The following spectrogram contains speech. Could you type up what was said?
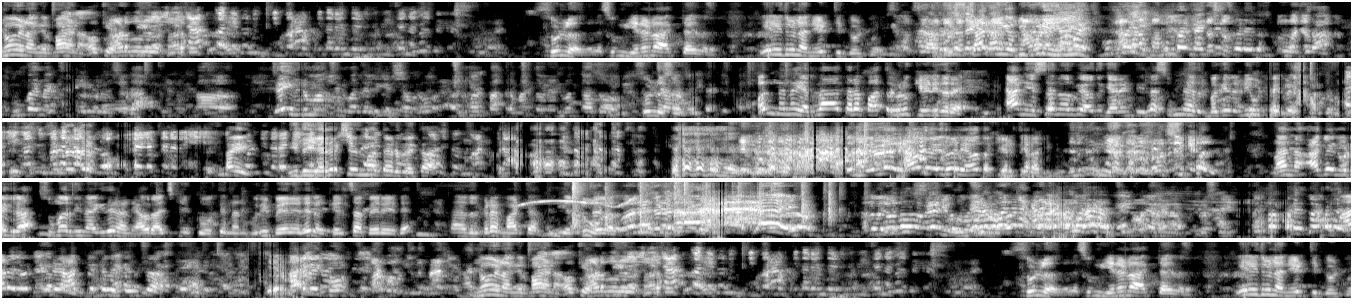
ನೋಡೋಣ ಹಂಗಾರೆ ಮಾಡೋಣ ಓಕೆ ಸುಳ್ಳು ಅದೆಲ್ಲ ಸುಮ್ನೆ ಏನೇನೋ ಆಗ್ತಾ ಇದಾರೆ. ಏನಿದ್ರು ನಾನು ಹೇಳ್ತೀನಿ ದೊಡ್ಡ ಸಾಕು ಈಗ ಬಿಟ್ಬಿಡಿ ಇಲ್ಲಿ. ಮುಂಬೈ ಮುಂಬೈ ಕೂಡ ಮುಂಬೈ ಮ್ಯಾಗ್ಝಿನ್ಗಳು ಕೂಡ ಆ, ಜೈ ಹನುಮಾನ್ ಸಿನಿಮಾದಲ್ಲಿ ಯಶ್ ಅವರು ಹನುಮಾನ್ ಪಾತ್ರ ಮಾಡ್ತವ್ರೆ ಅನ್ನುವಂಥದ್ದು ಸುಳ್ಳು ಸುಳ್ಳು. ಒಂದ್ ನನ್ನ ಎಲ್ಲಾ ತರ ಪಾತ್ರಗಳು ಕೇಳಿದ್ದಾರೆ. ನಾನ್ ಎಸ್ ಎನ್ ಅವ್ರಿಗೂ ಯಾವ್ದು ಗ್ಯಾರಂಟಿ ಇಲ್ಲ ಸುಮ್ಮನೆ ಅದ್ರ ಬಗ್ಗೆ ನೀವು ಇದು ಎಲೆಕ್ಷನ್ ಮಾತಾಡ್ಬೇಕಾ? ಸಿಂಪಲ್ ನಾನು ಆಗ್ಲೇ ನೋಡಿದ್ರ ಸುಮಾರು ದಿನ ಆಗಿದೆ, ನಾನು ಯಾವ ರಾಜಕೀಯಕ್ಕೆ ಹೋಗ್ತೇನೆ ನನ್ನ ಗುರಿ ಬೇರೆ ಇದೆ ನನ್ನ ಕೆಲಸ ಬೇರೆ ಇದೆ, ನಾನು ಅದ್ರ ಕಡೆ ಮಾಡ್ತಾ ಇರ್ತೀನಿ, ಎಲ್ಲೂ ಹೋಗಲ್ಲ. ನೋಡೋಣ ಮಾಡೋಣ. ಸುಳ್ಳು ಅದೆಲ್ಲ, ಸುಮ್ನೆ ಏನೇನೋ ಆಗ್ತಾ ಇದಾರೆ. ಏನಿದ್ರು ನಾನು ಹೇಳ್ತೀನಿ ದೊಡ್ಡ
